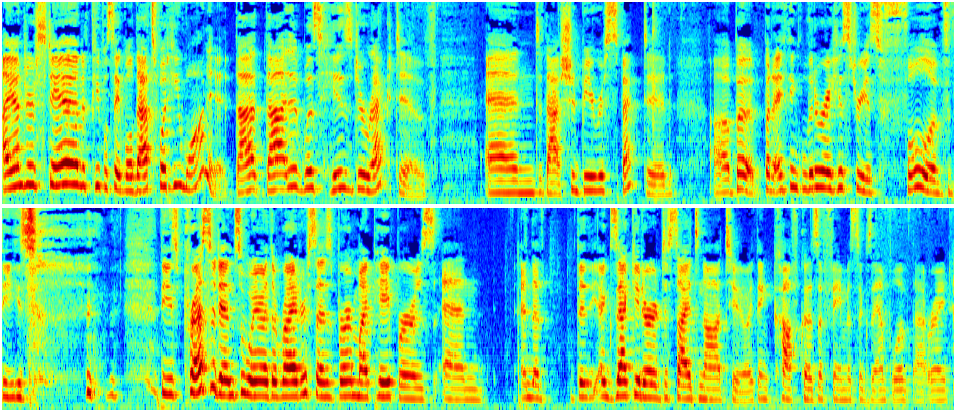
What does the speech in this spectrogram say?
I understand if people say, well, that's what he wanted. That that was his directive, and that should be respected. Uh, but but I think literary history is full of these these precedents where the writer says, "Burn my papers," and and the the executor decides not to. I think Kafka is a famous example of that, right?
